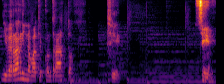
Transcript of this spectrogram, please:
gli verrà rinnovato il contratto? Sì. Sì.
